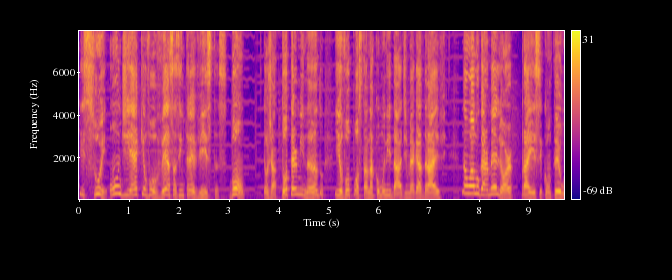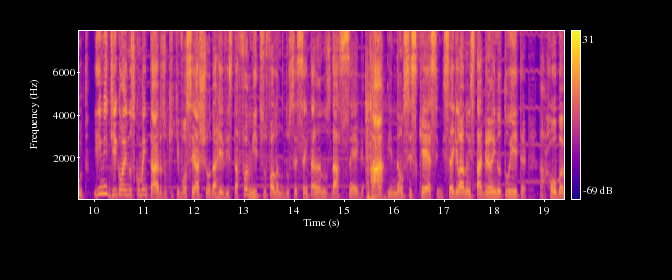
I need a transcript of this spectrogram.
Isui, onde é que eu vou ver essas entrevistas? Bom, eu já tô terminando e eu vou postar na comunidade Mega Drive não há lugar melhor para esse conteúdo. E me digam aí nos comentários o que, que você achou da revista Famitsu falando dos 60 anos da SEGA. Ah, e não se esquece, me segue lá no Instagram e no Twitter, arroba.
